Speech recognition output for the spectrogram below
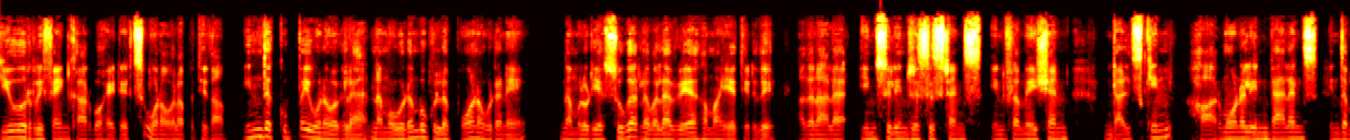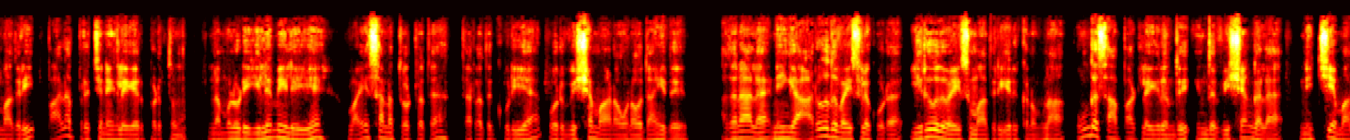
பியூர் ரிஃபைன் கார்போஹைட்ரேட்ஸ் உணவுகளை பற்றி தான் இந்த குப்பை உணவுகளை நம்ம உடம்புக்குள்ளே போன உடனே நம்மளுடைய சுகர் லெவலை வேகமாக ஏற்றிடுது அதனால insulin resistance inflammation dull skin hormonal imbalance இந்த மாதிரி பல பிரச்சனைகளை ஏற்படுத்தும். நம்மளுடைய இளமையிலேயே வயசான தோற்றத்தை தரதுக்கூடிய ஒரு விஷமான உணவு தான் இது. அதனால நீங்க அறுபது வயசுல கூட இருபது வயசு மாதிரி இருக்கணும்னா உங்க சாப்பாட்டுல இருந்து இந்த விஷயங்களை நிச்சயமா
